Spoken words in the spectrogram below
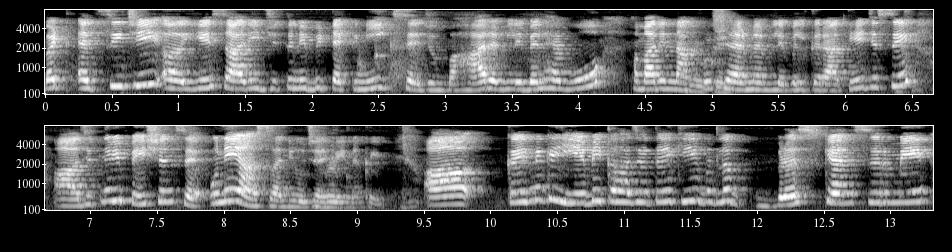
बट एच ये सारी जितनी भी टेक्निक्स है जो बाहर अवेलेबल है वो हमारे नागपुर शहर में अवेलेबल कराती है जिससे जितने भी पेशेंट्स है उन्हें आसानी हो जाए कहीं ना कहीं कहीं ना कहीं ये भी कहा जाता है कि मतलब ब्रेस्ट कैंसर में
